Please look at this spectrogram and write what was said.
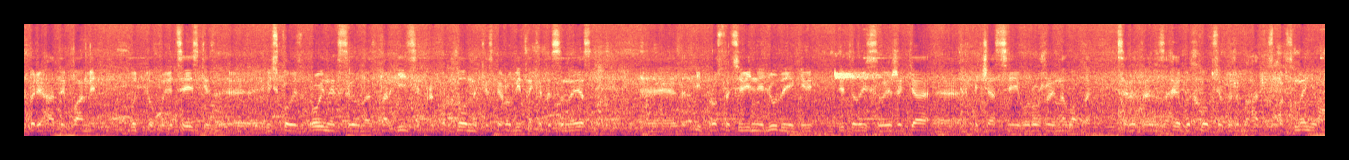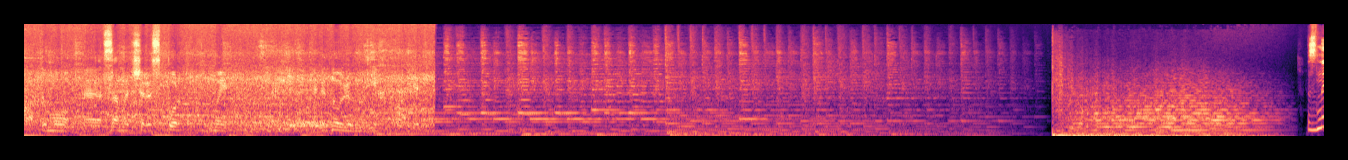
зберігати пам'ять, будь то поліцейські, е, військові збройних сил, нацгвардійці, прикордонники, співробітники ДСНС. І просто цивільні люди, які віддали своє життя під час цієї ворожої навали. Серед загиблих хлопців дуже багато спортсменів, тому саме через спорт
